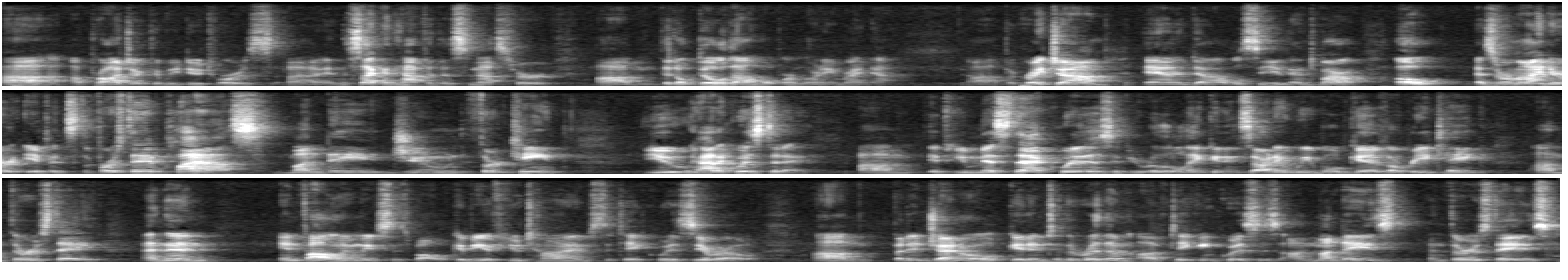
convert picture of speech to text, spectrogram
uh, a project that we do towards uh, in the second half of the semester um, that'll build on what we're learning right now. Uh, but great job, and uh, we'll see you again tomorrow. Oh, as a reminder, if it's the first day of class, Monday, June 13th, you had a quiz today. Um, if you missed that quiz, if you were a little late getting started, we will give a retake on Thursday, and then in following weeks as well. We'll give you a few times to take quiz zero. Um, but in general, get into the rhythm of taking quizzes on Mondays and Thursdays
